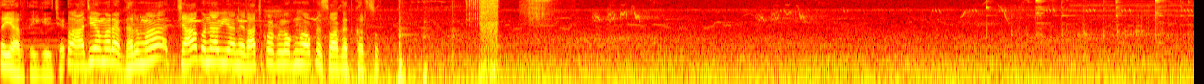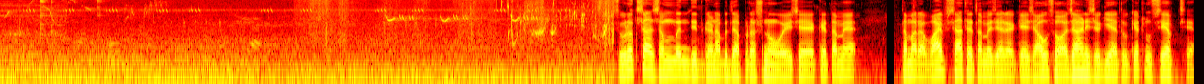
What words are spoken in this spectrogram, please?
તૈયાર થઈ ગઈ છે. તો આજે અમારા ઘરમાં ચા બનાવી અને રાજકોટ બ્લોગનું આપણે સ્વાગત કરશું. સુરક્ષા સંબંધિત ઘણા બધા પ્રશ્નો હોય છે કે તમે તમારા વાઈફ સાથે તમે જ્યારે કે જાઓ છો અજાણી જગ્યાએ, તો કેટલું સેફ છે?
